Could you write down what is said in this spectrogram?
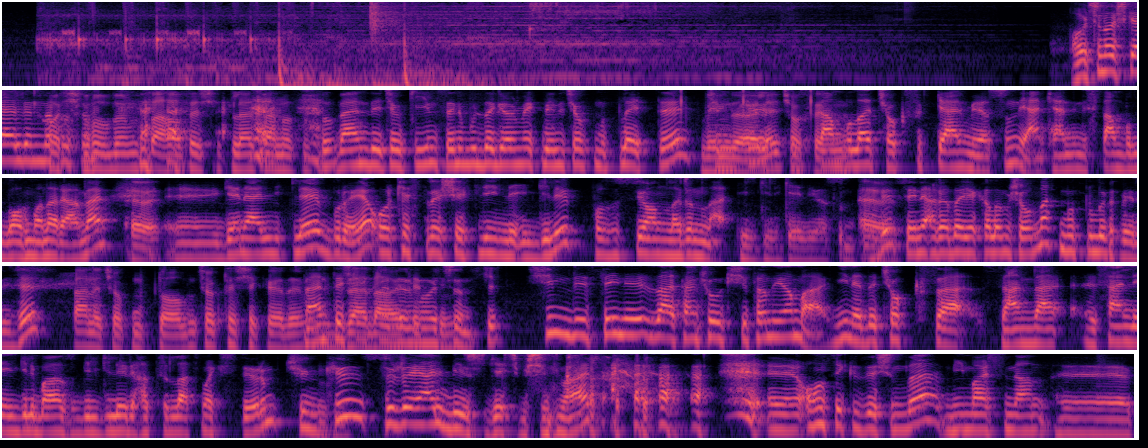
Orçun hoş geldin. Nasılsın? Hoş buldum. Sağ ol. Teşekkürler. Sen nasılsın? ben de çok iyiyim. Seni burada görmek beni çok mutlu etti. Benim Çünkü de öyle. Çok İstanbul'a çok sık gelmiyorsun. Yani kendin İstanbullu olmana rağmen. Evet. E, genellikle buraya orkestra şefliğinle ilgili pozisyonlarınla ilgili geliyorsun tabii. Evet. Seni arada yakalamış olmak mutluluk verici. Ben de çok mutlu oldum. Çok teşekkür ederim. Ben Güzel teşekkür ederim Orçun. için. Şimdi seni zaten çoğu kişi tanıyor ama yine de çok kısa senden e, senle ilgili bazı bilgileri hatırlatmak istiyorum. Çünkü sürreal bir geçmişin var. E, 18 yaşında Mimar Sinan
